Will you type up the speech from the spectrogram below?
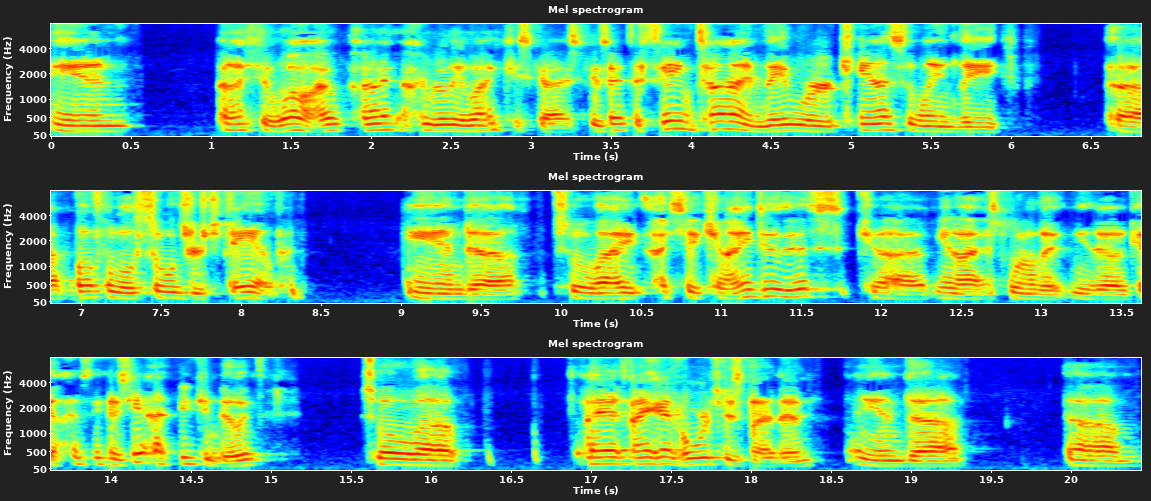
and I said, "Wow, I, I, I really like these guys." Because at the same time, they were canceling the uh, Buffalo Soldier stamp, and uh, so I, I said, "Can I do this?" You know, I asked one of the you know guys. He goes, "Yeah, you can do it." So I, had, I had horses by then, and um,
